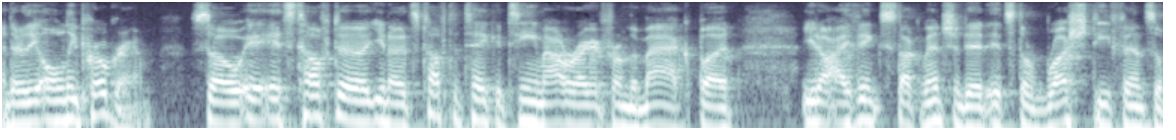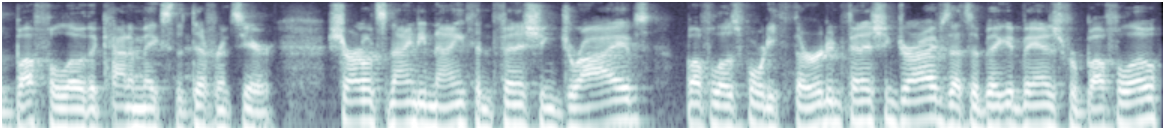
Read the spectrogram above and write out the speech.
and they're the only program. So it's tough to you know it's tough to take a team outright from the MAC, but you know I think Stuck mentioned it. It's the rush defense of Buffalo that kind of makes the difference here. Charlotte's 99th in finishing drives. Buffalo's 43rd in finishing drives. That's a big advantage for Buffalo.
